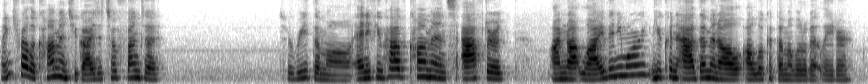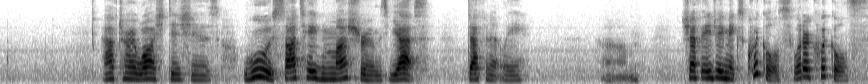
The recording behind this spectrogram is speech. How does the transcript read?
thanks for all the comments, you guys. It's so fun to to read them all. And if you have comments after I'm not live anymore, you can add them and I'll, I'll look at them a little bit later. After I wash dishes. Ooh, sauteed mushrooms. Yes, definitely. Um, Chef AJ makes quickles. What are quickles?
